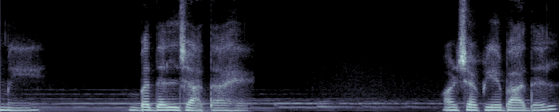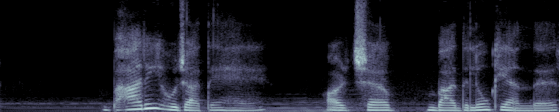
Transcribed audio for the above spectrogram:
में बदल जाता है। और जब ये बादल भारी हो जाते हैं और जब बादलों के अंदर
